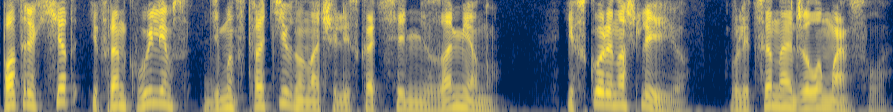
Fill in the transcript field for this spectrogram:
Патрик Хед и Фрэнк Уильямс демонстративно начали искать Сенни замену, и вскоре нашли ее в лице Найджела Мэнсела.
